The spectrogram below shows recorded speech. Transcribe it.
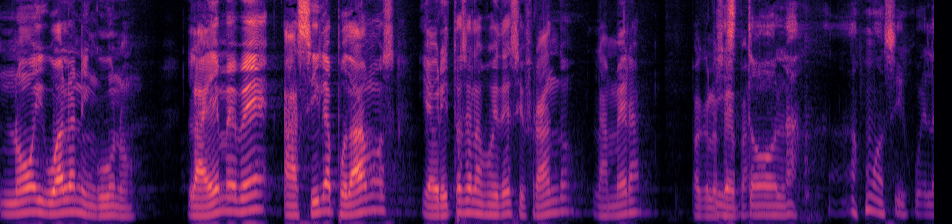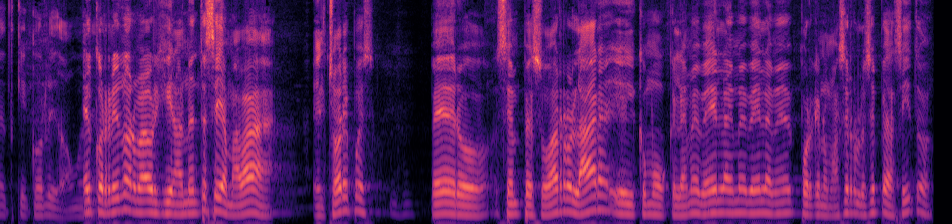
no iguala a ninguno. La MB, así le apodamos, y ahorita se las voy descifrando, la mera, para que lo sepa. Pistola. Vamos, hijuela, qué corrido. El corrido normal originalmente se llamaba El Chore, pues. Pero se empezó a rolar y como que la MB, la MB, la MB, porque nomás se roló ese pedacito.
